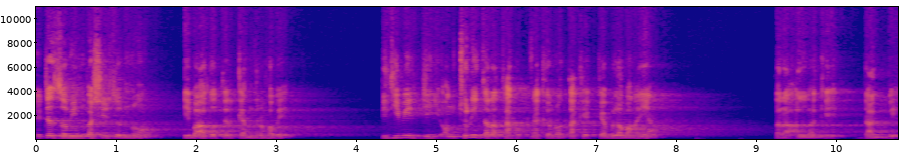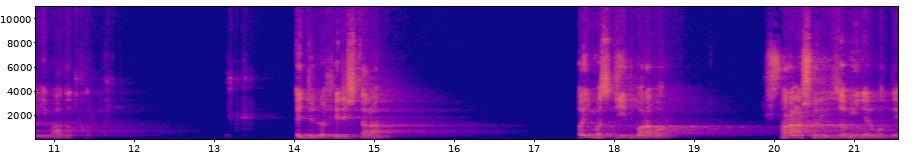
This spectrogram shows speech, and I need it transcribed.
এটা জমিনবাসীর জন্য ইবাদতের কেন্দ্র হবে। পৃথিবীর যে অঞ্চলেই তারা থাকুক না কেন, তাকে কেবলা বানাইয়া তারা আল্লাহকে ডাকবে, ইবাদত করবে। এই জন্য ফিরিস তারা ওই মসজিদ বরাবর সরাসরি জমিনের মধ্যে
